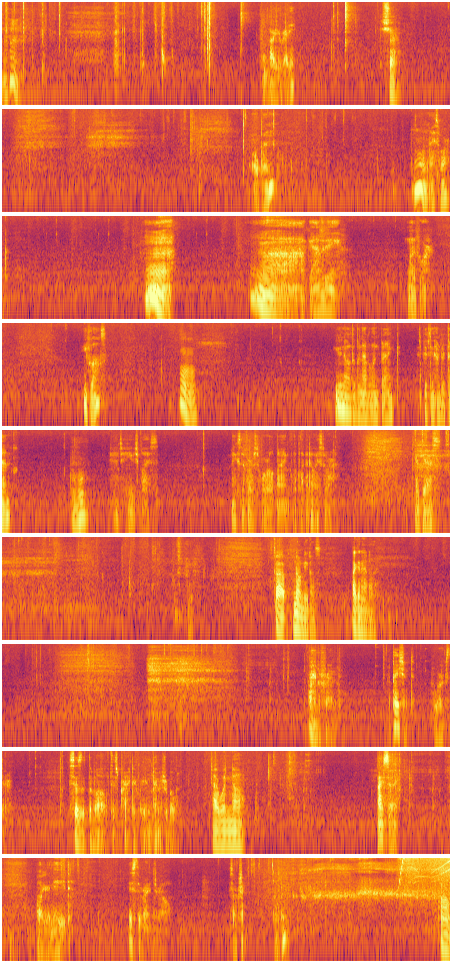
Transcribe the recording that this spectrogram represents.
Mm-hmm. Mm-hmm. Are you ready? Sure. Open. Nice work. Hmm. Ah, cavity. One for. You floss? Hmm. You know the benevolent bank at 1500 Penn? Mm-hmm. It's a huge place. Makes the First World Bank look like a toy store. I guess. Uh, no needles. I can handle it. I have a friend, a patient who works there. Says that the vault is practically impenetrable. I wouldn't know. I say, all you need is the right drill. Suction. Open. Um,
